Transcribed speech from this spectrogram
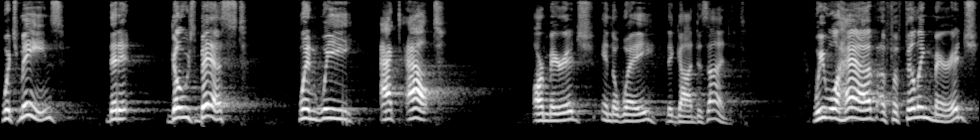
which means that it goes best when we act out our marriage in the way that God designed it. We will have a fulfilling marriage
